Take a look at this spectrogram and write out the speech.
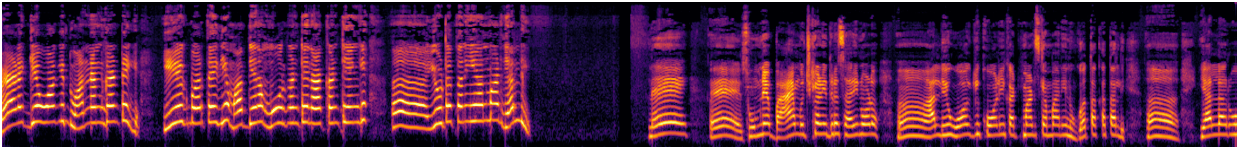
ಬೆಳಗ್ಗೆ ಹೋಗಿದ್ದು ಹನ್ನೊಂದು ಗಂಟೆಗೆ ಈಗ ಬರ್ತಾ ಇದೀಯ ಮಧ್ಯಾಹ್ನ ಮೂರು ಗಂಟೆ ನಾಲ್ಕು ಗಂಟೆ ಹಂಗೆ ಯೂಟತ್ತ ನೀ ಏನ್ ಮಾಡ್ದೆ ಅಲ್ಲಿ ಲೇ ಏ ಸುಮ್ಮನೆ ಬಾಯಿ ಮುಚ್ಕೊಂಡಿದ್ರೆ ಸರಿ ನೋಡು. ಅಲ್ಲಿ ಹೋಗಿ ಕೋಳಿ ಕಟ್ ಮಾಡಿಸ್ಕೊಂಬ ನೀನು. ಗೊತ್ತಾಕತ್ತ ಅಲ್ಲಿ. ಎಲ್ಲರೂ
